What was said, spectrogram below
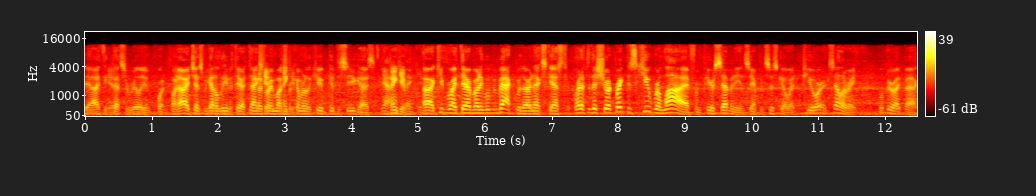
Yeah, I think Yeah. that's a really important point. All right, gents, we got to leave it there. Thanks Okay, very much thank for you. coming to theCUBE. Good to see you guys. Yeah, Thank you. Thank you. All right, keep it right there, everybody. We'll be back with our next guest right after this short break. This is theCUBE, we're live from Pier 70 in San Francisco at Pure Accelerate. We'll be right back.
